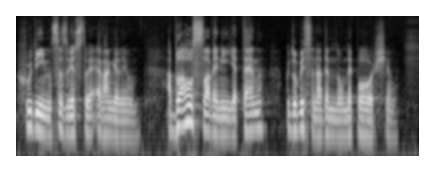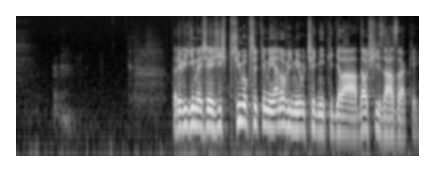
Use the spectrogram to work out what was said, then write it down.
chudým se zvěstuje evangelium. A blahoslavený je ten, kdo by se nade mnou nepohoršil. Tady vidíme, že Ježíš přímo před těmi Janovými učedníky dělá další zázraky.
